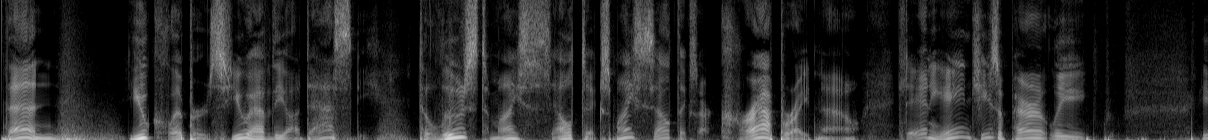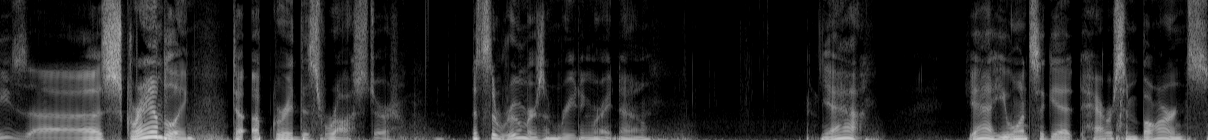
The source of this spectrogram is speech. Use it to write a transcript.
then, you Clippers, you have the audacity to lose to my Celtics. My Celtics are crap right now. Danny Ainge, he's apparently he's uh, scrambling to upgrade this roster. That's the rumors I'm reading right now. Yeah. Yeah, he wants to get Harrison Barnes.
